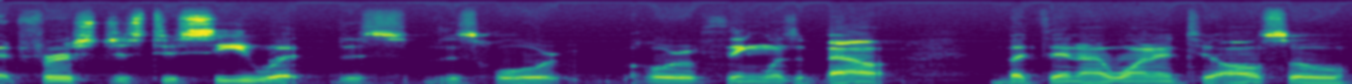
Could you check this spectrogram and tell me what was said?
at first just to see what this this whole whole thing was about, but then I wanted to also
